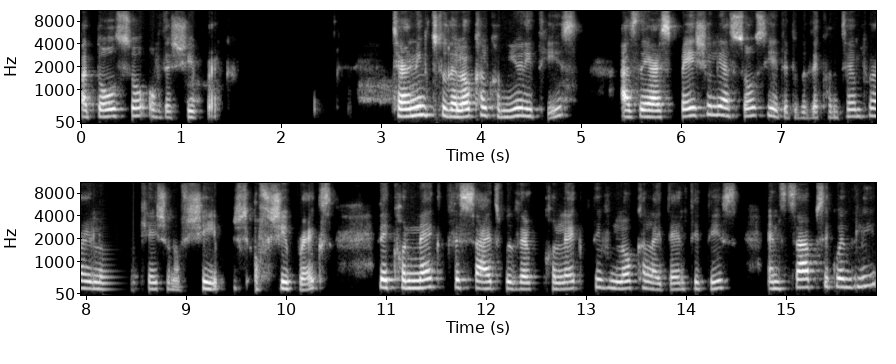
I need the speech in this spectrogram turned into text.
but also of the shipwreck. Turning to the local communities, as they are spatially associated with the contemporary location of, ship, of shipwrecks, they connect the sites with their collective local identities and subsequently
